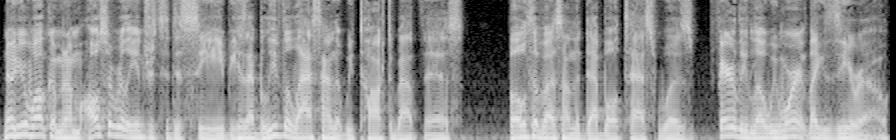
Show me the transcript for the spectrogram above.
No, you're welcome. And I'm also really interested to see because I believe the last time that we talked about this, both of us on the deadbolt test was fairly low. We weren't like zero,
